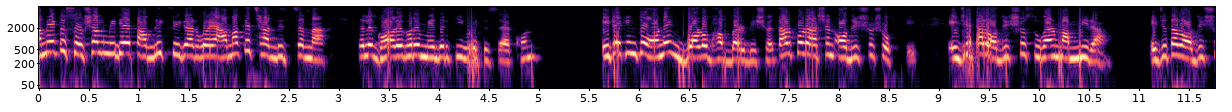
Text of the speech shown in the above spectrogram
আমি একটা সোশ্যাল মিডিয়ায় পাবলিক ফিগার হয়ে আমাকে ছাড় দিচ্ছেন না, তাহলে ঘরে ঘরে মেয়েদের কি হইতেছে এখন? এটা কিন্তু অনেক বড় ভাববার বিষয়। তারপরে আসেন অদৃশ্য শক্তি। এই যে তার অদৃশ্য সুগার মাম্মিরা, এই যে তার অদৃশ্য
